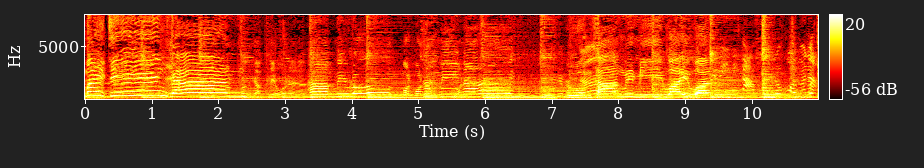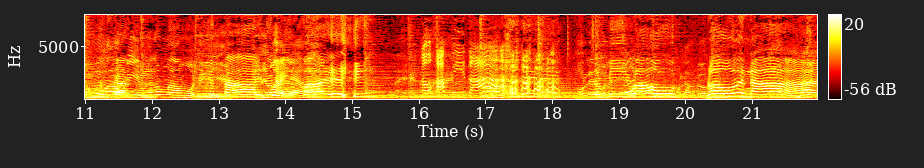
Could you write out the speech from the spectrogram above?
ไม่ทิ้งกันกับเทโอนะหากมีเราหมดหมดจะมีนายรวมทางไม่มีไว้วันมีสามคนทุกคนมันอะต้องมึงเอาดิมึงก็ต้องมาหมดดิเพื่อนตายปีตใหลม่อดแล้วไป เราครับปีจ้าหมดเลย จะมีเรา เราและนาย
